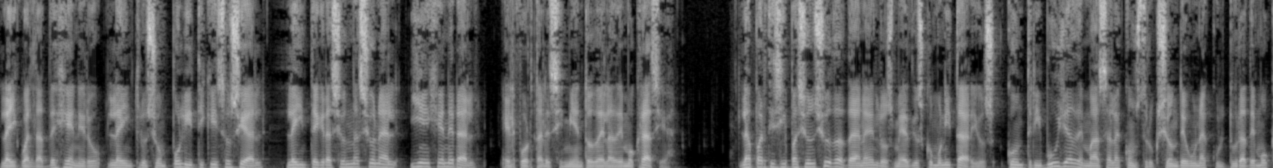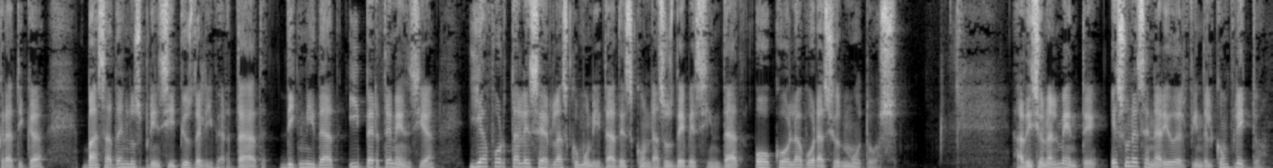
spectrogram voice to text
la igualdad de género, la inclusión política y social, la integración nacional y en general el fortalecimiento de la democracia. La participación ciudadana en los medios comunitarios contribuye además a la construcción de una cultura democrática basada en los principios de libertad, dignidad y pertenencia y a fortalecer las comunidades con lazos de vecindad o colaboración mutuos. Adicionalmente, es un escenario del fin del conflicto.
